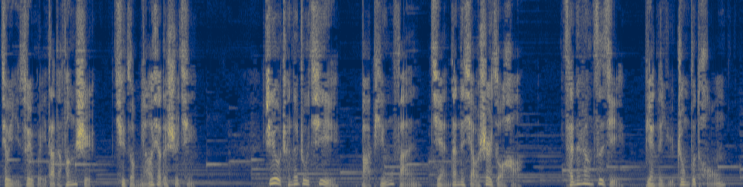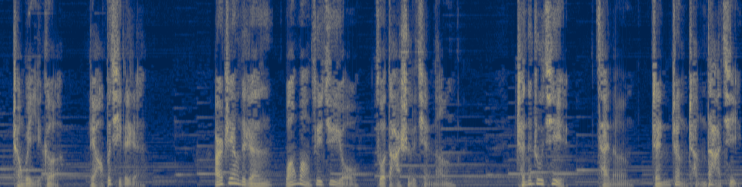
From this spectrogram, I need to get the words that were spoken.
就以最伟大的方式去做渺小的事情。只有沉得住气，把平凡简单的小事做好，才能让自己变得与众不同，成为一个了不起的人。而这样的人，往往最具有做大事的潜能。沉得住气。”才能真正成大器。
